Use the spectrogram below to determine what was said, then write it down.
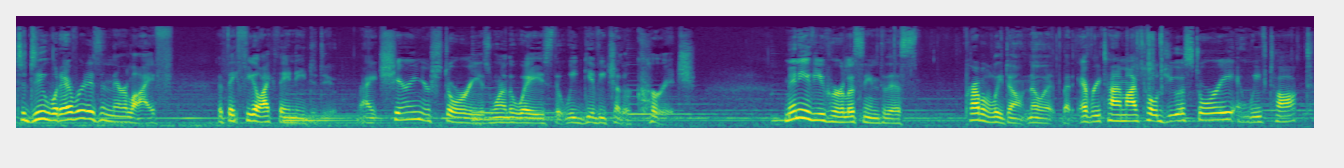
to do whatever it is in their life that they feel like they need to do, right? Sharing your story is one of the ways that we give each other courage Many of you who are listening to this probably don't know it, but every time I've told you a story and we've talked,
